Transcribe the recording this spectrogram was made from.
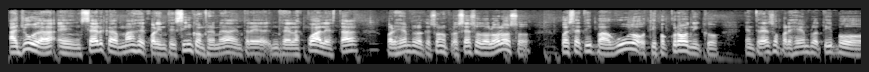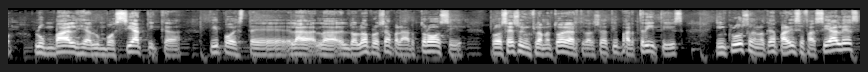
ayuda en cerca de más de 45 enfermedades, entre, entre las cuales está, por ejemplo, lo que son los procesos dolorosos. Puede ser tipo agudo o tipo crónico. Entre eso, por ejemplo, tipo lumbalgia, lumbociática, tipo este, el dolor producido por la artrosis, proceso inflamatorio de la articulación tipo artritis, incluso en lo que es parálisis faciales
